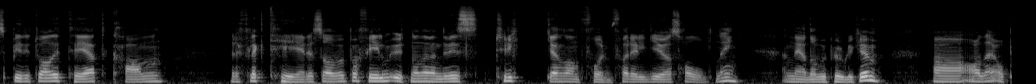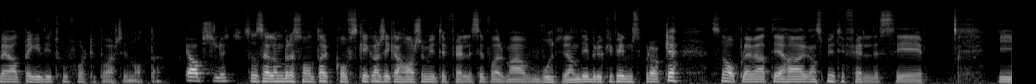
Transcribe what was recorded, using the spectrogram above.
spiritualitet kan reflekteres over på film uten å nødvendigvis trykke en sånn form for religiøs holdning nedover publikum. Og det opplever jeg at begge de to får til på hver sin måte. Ja, absolutt. Så selv om Bresson og Tarkovskij kanskje ikke har så mye til felles i form av hvordan de bruker filmspråket, så opplever jeg at de har ganske mye til felles i, i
